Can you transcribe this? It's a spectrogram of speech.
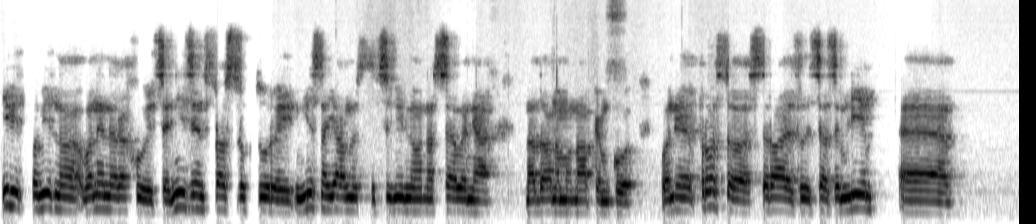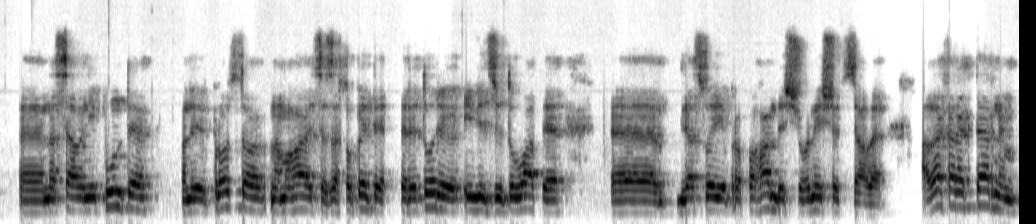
і відповідно вони не рахуються ні з інфраструктури, ні з наявності цивільного населення на даному напрямку. Вони просто стирають з лиця землі е, е, населені пункти. Вони просто намагаються захопити територію і відзвітувати е, для своєї пропаганди, що вони щось взяли. Але характерним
